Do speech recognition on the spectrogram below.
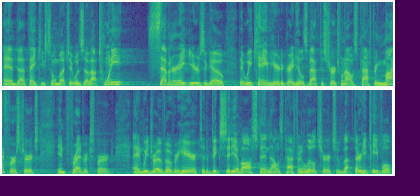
And uh, thank you so much. It was about 20 seven or eight years ago that we came here to Great Hills Baptist Church when I was pastoring my first church in Fredericksburg. And we drove over here to the big city of Austin. I was pastoring a little church of about 30 people.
